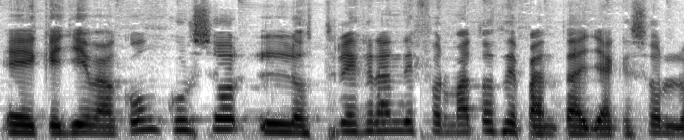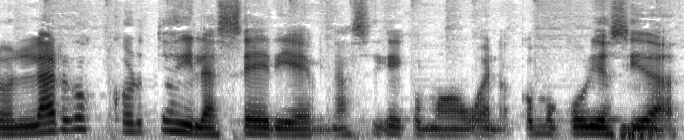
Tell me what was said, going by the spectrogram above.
eh, que lleva concursos los tres grandes formatos de pantalla, que son los largos, cortos y las series. Así que como, bueno, como curiosidad.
